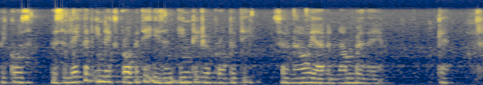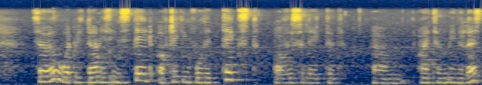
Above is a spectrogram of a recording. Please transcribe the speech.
because the selected index property is an integer property. So now we have a number there. Okay. So what we've done is instead of checking for the text of the selected um, item in the list,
